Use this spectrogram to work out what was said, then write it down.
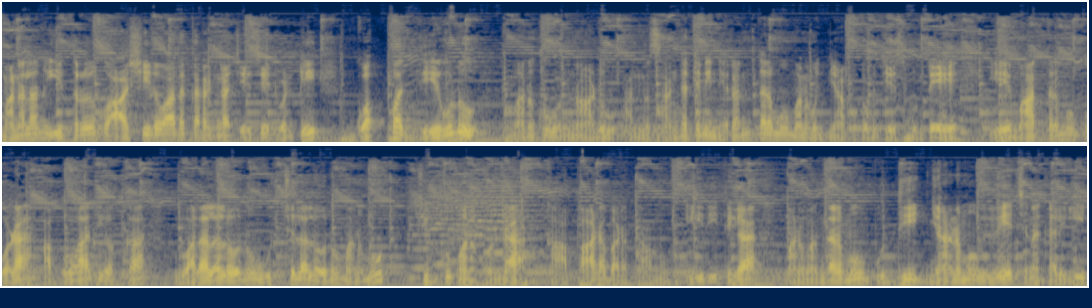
మనలను ఇతరులకు ఆశీర్వాదకరంగా చేసేటువంటి గొప్ప దేవుడు మనకు ఉన్నాడు అన్న సంగతిని నిరంతరము మనము జ్ఞాపకం చేసుకుంటే ఏమాత్రము కూడా అపవాది యొక్క వలలలోనూ ఉచ్చులలోనూ మనము చిక్కుకొనకుండా కాపాడబడతాము. ఈ రీతిగా మనమందరము బుద్ధి జ్ఞానము వివేచన కలిగి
